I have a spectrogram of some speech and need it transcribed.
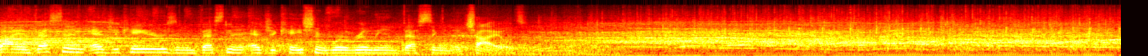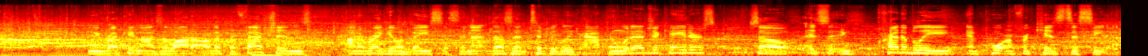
By investing in educators and investing in education, we're really investing in the child. We recognize a lot of other professions on a regular basis, and that doesn't typically happen with educators. So it's incredibly important for kids to see that.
